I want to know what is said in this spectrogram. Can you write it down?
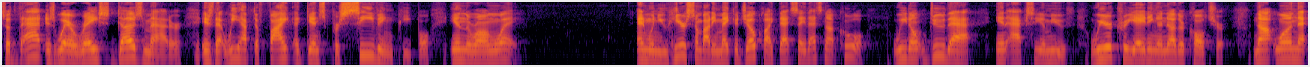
So that is where race does matter, is that we have to fight against perceiving people in the wrong way. And when you hear somebody make a joke like that, say, that's not cool. We don't do that in Axiom Youth. We're creating another culture, not one that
